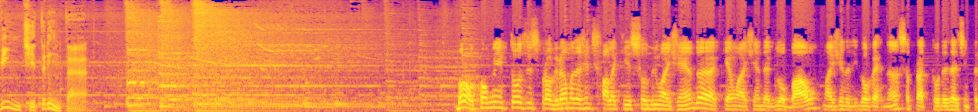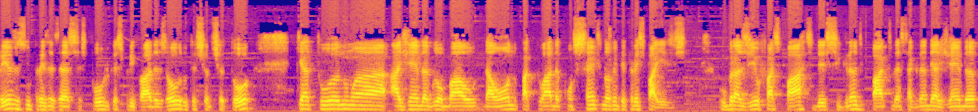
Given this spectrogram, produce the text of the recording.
2030. Bom, como em todos os programas, a gente fala aqui sobre uma agenda que é uma agenda global, uma agenda de governança para todas as empresas, empresas essas públicas, privadas ou do terceiro setor, que atua numa agenda global da ONU pactuada com 193 países. O Brasil faz parte desse grande pacto, dessa grande agenda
